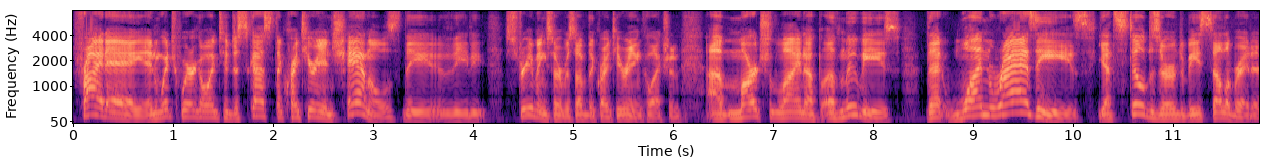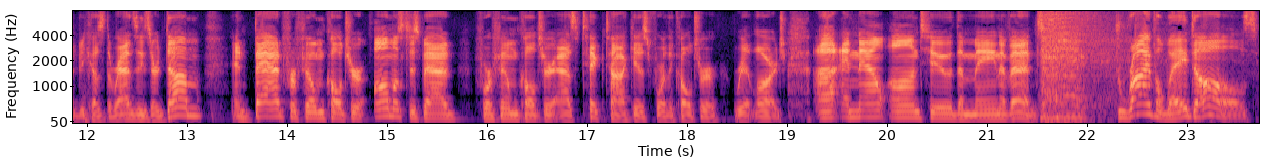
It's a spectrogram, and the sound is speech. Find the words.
Friday, in which we're going to discuss the Criterion Channels, the, the, streaming service of the Criterion Collection, uh, March lineup of movies that won Razzies, yet still deserve to be celebrated because the Razzies are dumb and bad for film culture, almost as bad for film culture as TikTok is for the culture writ large. Uh, and now on to the main event. Drive Away Dolls,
